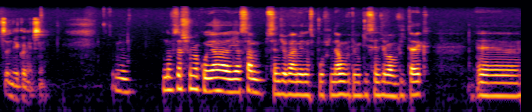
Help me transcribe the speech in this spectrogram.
czy niekoniecznie? No w zeszłym roku ja, ja sam sędziowałem jeden z półfinałów, drugi sędziował Witek. Yy,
